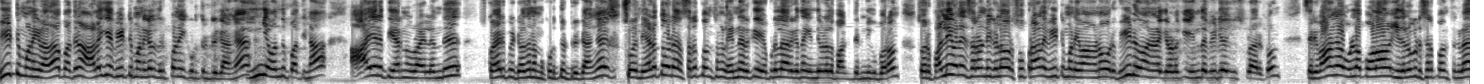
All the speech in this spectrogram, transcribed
வீட்டு மனைகள் அதாவது பார்த்தீங்கன்னா அழகிய வீட்டு மனைகள் விற்பனை கொடுத்துட்டு இருக்காங்க. இங்கே வந்து பார்த்தீங்கன்னா ஆயிரத்தி இரநூறுவாயிலேருந்து ஸ்கொயர் ஃபீட் வந்து நம்ம கொடுத்துட்டு இருக்காங்க. ஸோ இந்த இடத்தோட சிறப்பம்சங்கள் என்ன இருக்குது எப்படிலாம் இருக்குன்னு இந்த வீடியோவில் பார்க்க தெரிஞ்சுக்க போகிறோம் ஸோ ஒரு பள்ளிவலை சரௌண்டிங்கில் ஒரு சூப்பரான வீட்டு மனை வாங்கணும் ஒரு வீடு வாங்க நினைக்கிறவங்களுக்கு இந்த வீடியோ யூஸ்ஃபுல்லாக இருக்கும். சரி வாங்க உள்ளே போகலாம் இதில் கூட சிறப்பம்சங்களை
